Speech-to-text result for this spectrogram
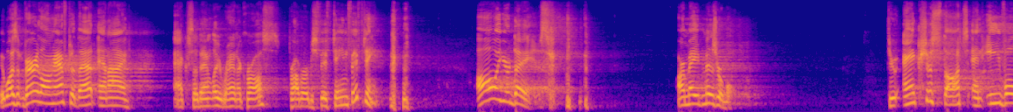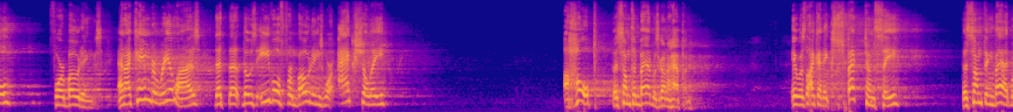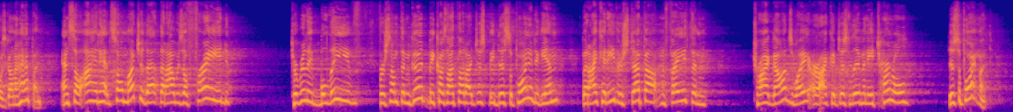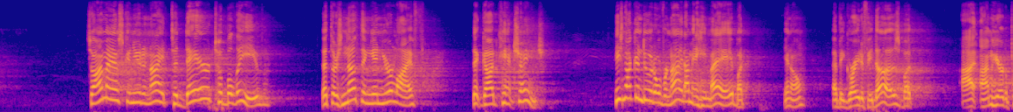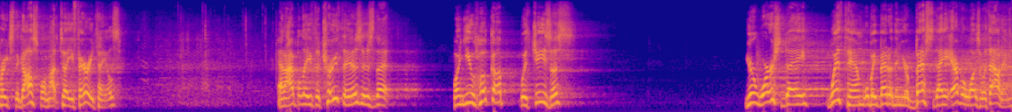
it wasn't very long after that and I accidentally ran across Proverbs 15, 15. All your days are made miserable through anxious thoughts and evil forebodings. And I came to realize that the, those evil forebodings were actually a hope that something bad was going to happen. It was like an expectancy that something bad was going to happen. And so I had had so much of that that I was afraid to really believe for something good because I thought I'd just be disappointed again. But I could either step out in faith and try God's way or I could just live in eternal disappointment. So I'm asking you tonight to dare to believe that there's nothing in your life that God can't change. He's not gonna do it overnight. I mean, he may, but you know, that'd be great if he does, but I, I'm here to preach the gospel, not tell you fairy tales. And I believe the truth is, is that when you hook up with Jesus, your worst day with him will be better than your best day ever was without him.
